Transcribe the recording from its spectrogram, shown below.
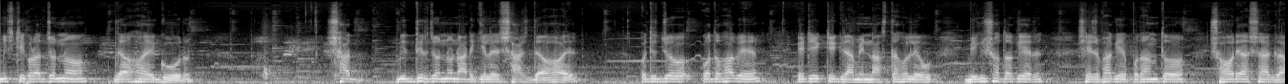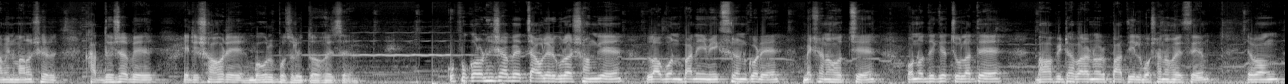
মিষ্টি করার জন্য দেওয়া হয় গুড়। স্বাদ বৃদ্ধির জন্য নারিকেলের শ্বাস দেওয়া হয়। ঐতিহ্যগতভাবে এটি একটি গ্রামীণ নাস্তা হলেও বিংশ শতকের শেষভাগে প্রধানত শহরে আসা গ্রামীণ মানুষের খাদ্য হিসাবে এটি শহরে বহুল প্রচলিত হয়েছে। উপকরণ হিসাবে চাউলের গুঁড়ার সঙ্গে লবণ, পানি মিশ্রণ করে মেশানো হচ্ছে। অন্যদিকে চুলাতে ভাপা পিঠা বানানোর পাতিল বসানো হয়েছে এবং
